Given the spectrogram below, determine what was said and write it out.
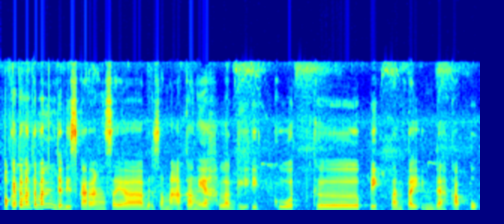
Oke teman-teman, jadi sekarang saya bersama Akang ya lagi ikut ke Pik Pantai Indah Kapuk.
